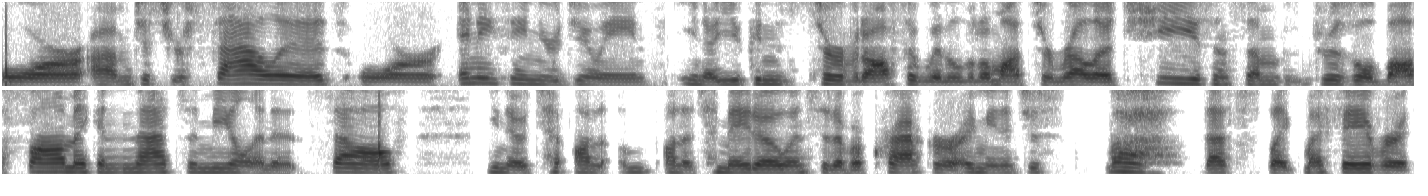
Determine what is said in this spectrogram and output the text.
or um, just your salads or anything you're doing. You know, you can serve it also with a little mozzarella cheese and some drizzled balsamic, and that's a meal in itself. You know, t- on on a tomato instead of a cracker. I mean, it's just oh, that's like my favorite.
